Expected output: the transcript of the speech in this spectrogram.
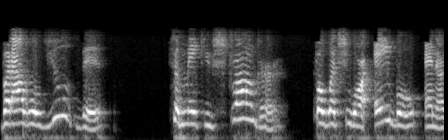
but I will use this to make you stronger for what you are able and, uh,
